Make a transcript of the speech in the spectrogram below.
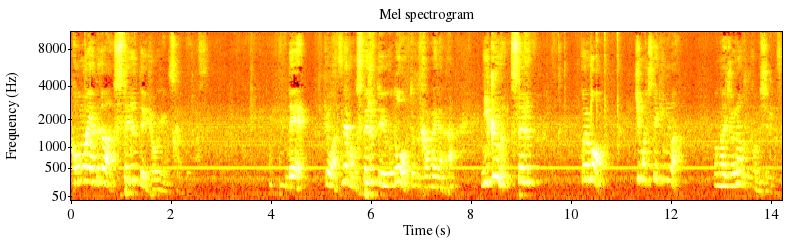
口語訳では捨てるという表現を使っています。で今日はですねこの捨てるということをちょっと考えながら憎む捨てる。これも気持ち的には同じようなことかもしれません。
